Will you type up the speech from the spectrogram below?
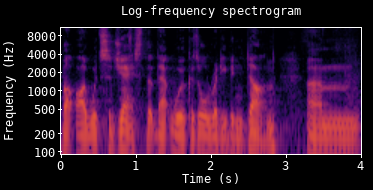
But I would suggest that that work has already been done um,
